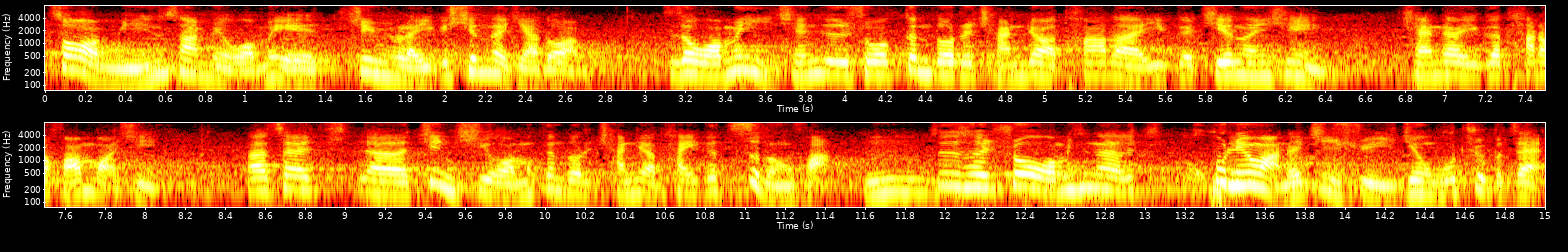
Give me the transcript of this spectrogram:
照明上面，我们也进入了一个新的阶段。就是我们以前就是说，更多的强调它的一个节能性，强调一个它的环保性。那在呃近期，我们更多的强调它一个智能化。嗯。就是说，我们现在互联网的技术已经无处不在。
